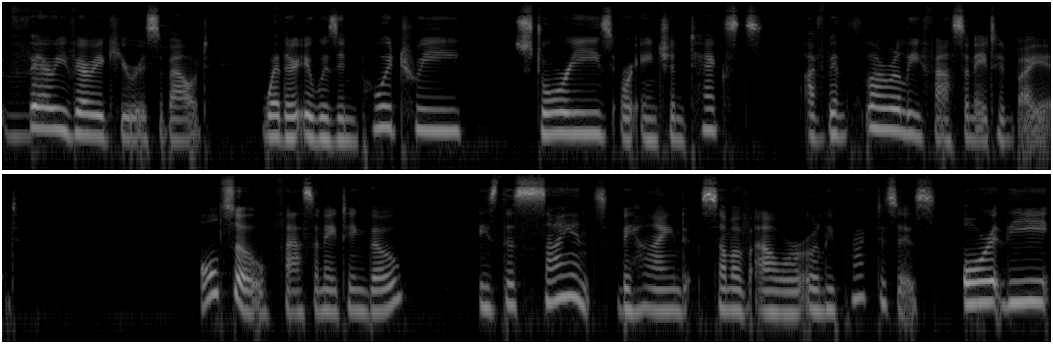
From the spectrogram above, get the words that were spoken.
very, very curious about. Whether it was in poetry, stories, or ancient texts, I've been thoroughly fascinated by it. Also fascinating, though, is the science behind some of our early practices, or the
